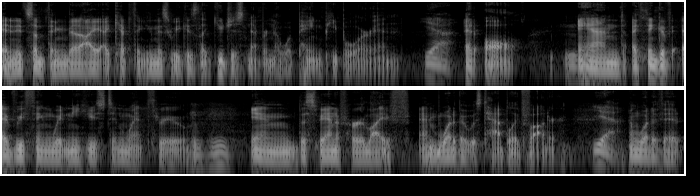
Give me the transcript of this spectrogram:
and it's something that I, I kept thinking this week, is like, you just never know what pain people are in Yeah. at all. Mm-hmm. And I think of everything Whitney Houston went through mm-hmm. in the span of her life, and what if it was tabloid fodder? Yeah. And what if it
